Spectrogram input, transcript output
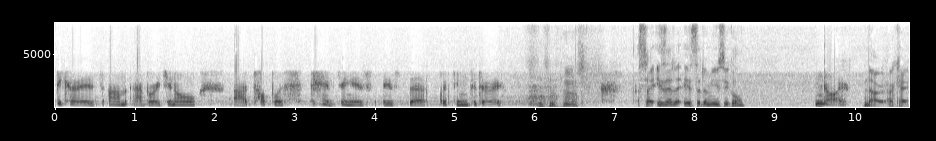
because um, Aboriginal uh, topless dancing is, is the, the thing to do. So is it a, is it a musical? No. No. Okay.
